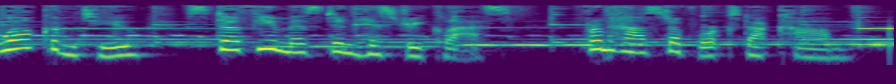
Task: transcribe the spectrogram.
Welcome to Stuff You Missed in History Class from HowStuffWorks.com.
